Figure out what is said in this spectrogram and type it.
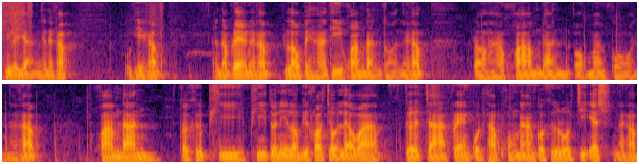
ทีละอย่างเลยนะครับ โอเคครับ อันดับแรกนะครับ เราไปหาที่ความดันก่อนนะครับ เราหาความดันออกมาก่อนนะครับ ความดันก็คือ P P ตัวนี้เราวิเคราะห์โจทย์แล้วว่า เกิดจากแรงกดทับของน้ำก็คือ ρ g h นะครับ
